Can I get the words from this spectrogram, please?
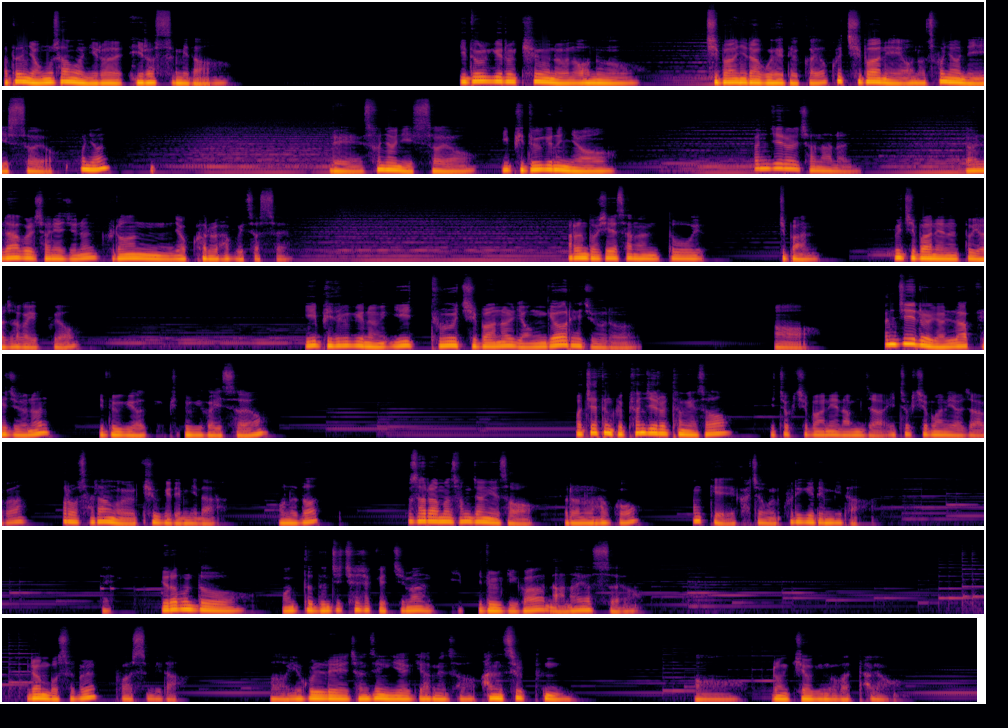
받은 영상은 이러, 이렇습니다. 비둘기를 키우는 어느 집안이라고 해야 될까요? 그 집안에 어느 소년이 있어요. 소년? 네, 소년이 있어요. 이 비둘기는요, 편지를 전하는, 연락을 전해주는 그런 역할을 하고 있었어요. 다른 도시에 사는 또 집안, 그 집안에는 또 여자가 있고요. 이 비둘기는 이 두 집안을 연결해주는, 어, 편지를 연락해주는 비둘기가, 비둘기가 있어요. 어쨌든 그 편지를 통해서 이쪽 집안의 남자, 이쪽 집안의 여자가 서로 사랑을 키우게 됩니다. 어느덧 두 사람은 성장해서 결혼을 하고 함께 가정을 꾸리게 됩니다. 네. 여러분도 언뜻 눈치채셨겠지만 이 비둘기가 나나였어요. 이런 모습을 보았습니다. 어, 요 근래 전생 이야기하면서 안 슬픈 어, 그런 기억인 것 같아요.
